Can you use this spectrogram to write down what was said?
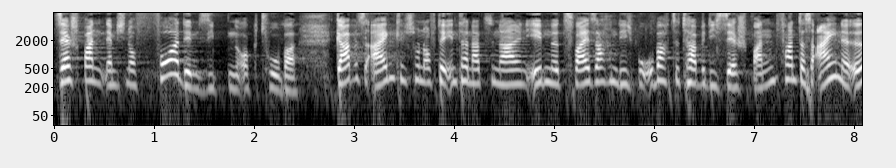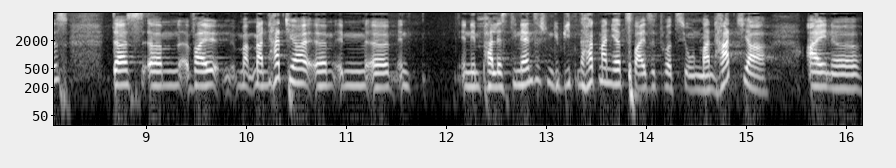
sehr spannend, nämlich noch vor dem 7. Oktober gab es eigentlich schon auf der internationalen Ebene zwei Sachen, die ich beobachtet habe, die ich sehr spannend fand. Das eine ist, dass, ähm, weil man, man, hat ja ähm, im, äh, in, in den palästinensischen Gebieten hat man ja zwei Situationen. Man hat ja eine,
